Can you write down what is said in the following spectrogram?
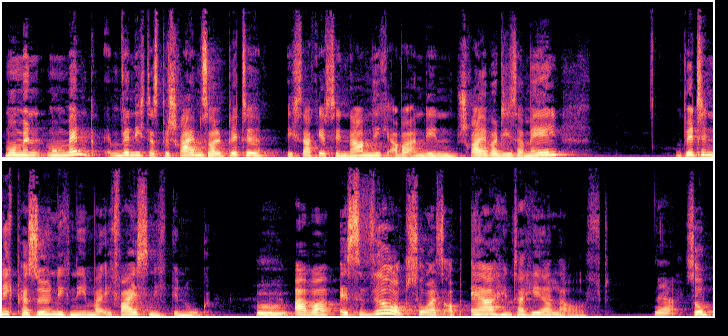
Moment, Moment, wenn ich das beschreiben soll, bitte, ich sage jetzt den Namen nicht, aber an den Schreiber dieser Mail, bitte nicht persönlich nehmen, weil ich weiß nicht genug. Aber es wirkt so, als ob er hinterherläuft. ja, So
